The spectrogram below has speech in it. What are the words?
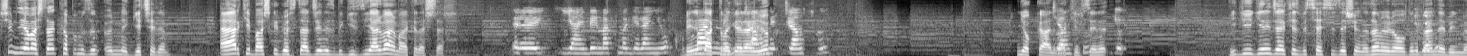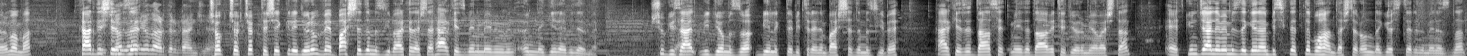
Şimdi yavaştan kapımızın önüne geçelim. Eğer ki başka göstereceğiniz bir gizli yer var mı arkadaşlar? Ee, yani benim aklıma gelen yok. Benim de Var mı aklıma gelen yok. Ahmet, Cansu. Yok galiba Cansu. kimsenin. Yok. Videoya gelince herkes bir sessizleşiyor. Neden öyle olduğunu ben de bilmiyorum ama kardeşlerimize bence. çok çok çok teşekkür ediyorum ve başladığımız gibi arkadaşlar herkes benim evimin önüne gelebilir mi? Şu güzel videomuzu birlikte bitirelim başladığımız gibi. Herkese dans etmeye de davet ediyorum yavaştan. Evet güncellememizde gelen bisiklet de bu handaşlar. Onu da gösterelim en azından.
